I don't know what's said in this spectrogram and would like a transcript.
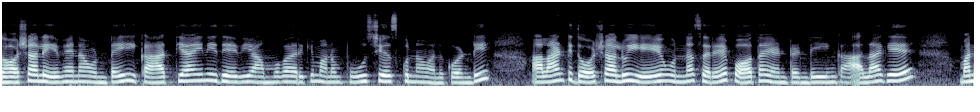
దోషాలు ఏవైనా ఉంటాయి ఈ కాత్యాయని దేవి అమ్మవారికి మనం పూజ చేసుకున్నాం అనుకోండి అలాంటి దోషాలు ఏ ఉన్నా సరే పోతాయంటండి. ఇంకా అలాగే మన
